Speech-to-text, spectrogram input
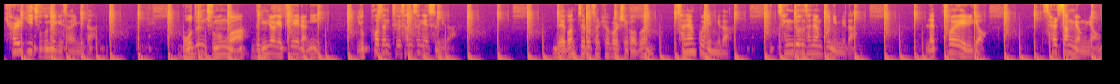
혈기 죽음의 기사입니다. 모든 주문과 능력의 피해량이 6% 상승했습니다. 네 번째로 살펴볼 직업은 사냥꾼입니다. 생존 사냥꾼입니다. 랩터의 일격, 살상 명령,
